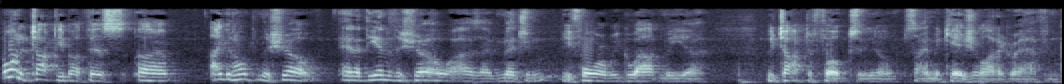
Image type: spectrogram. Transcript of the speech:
want to talk to you about this. Uh, I get home from the show, and at the end of the show, as I've mentioned before, we go out and we uh, we talk to folks and you know sign an occasional autograph and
